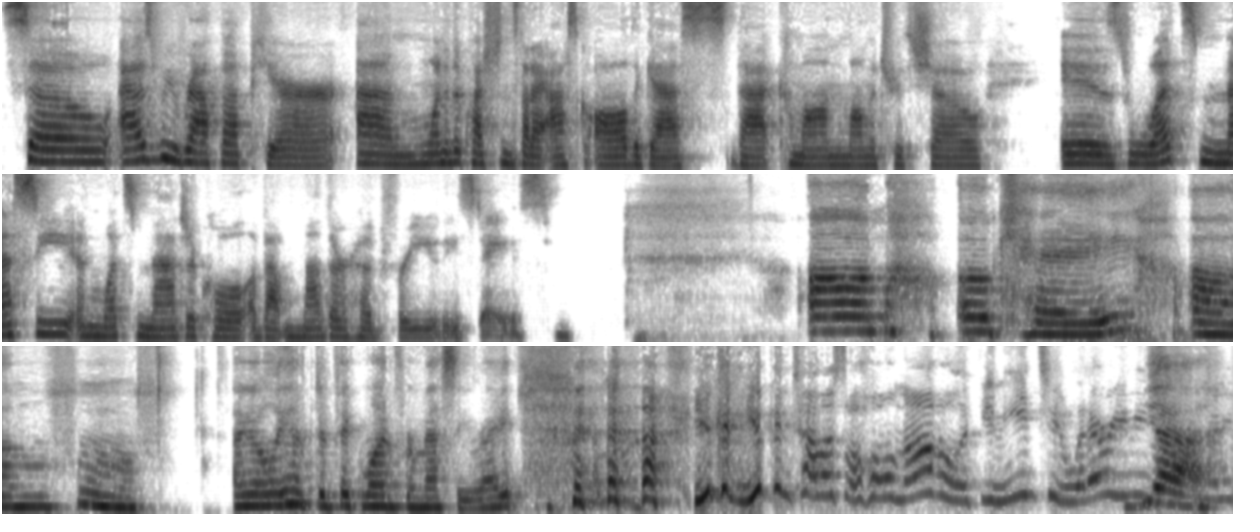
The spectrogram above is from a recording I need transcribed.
So, as we wrap up here, um, one of the questions that I ask all the guests that come on the Mama Truth Show is what's messy and what's magical about motherhood for you these days? Um, okay. Um, hmm. I only have to pick one for messy, right? you can you can tell us a whole novel if you need to, whatever you need. Yeah.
